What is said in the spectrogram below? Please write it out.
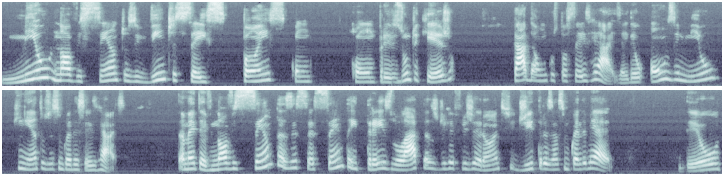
1.926 pães com, com presunto e queijo, cada um custou seis reais, aí deu 11.556 reais. Também teve 963 latas de refrigerante de 350 ml, deu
